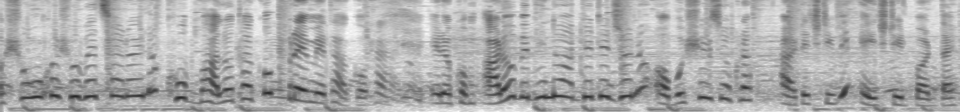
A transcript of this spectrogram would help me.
অসংখ্য শুভেচ্ছা রইল। খুব ভালো থাকো, প্রেমে থাকো। এরকম আরও বিভিন্ন আপডেটের জন্য অবশ্যই চোখ রাখো আর্টিস্ট টিভি এইচডির পর্দায়।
